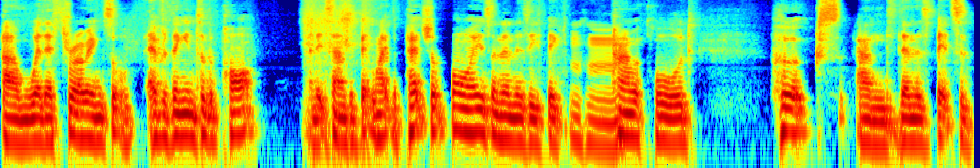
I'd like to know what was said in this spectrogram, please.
um, where they're throwing sort of everything into the pot. And it sounds a bit like the Pet Shop Boys. And then there's these big Mm-hmm. power chord hooks. And then there's bits of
